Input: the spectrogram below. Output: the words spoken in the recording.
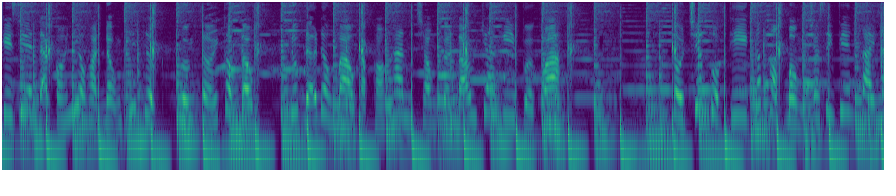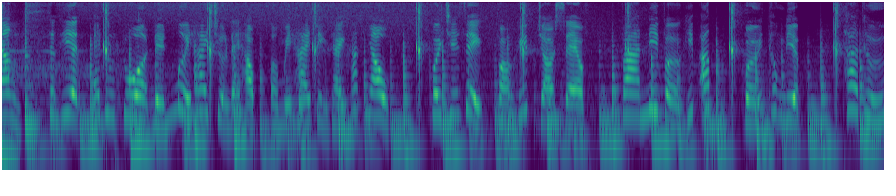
Kỳ Duyên đã có nhiều hoạt động thiết thực hướng tới cộng đồng, giúp đỡ đồng bào gặp khó khăn trong cơn bão Yagi vừa qua. Tổ chức cuộc thi cấp học bổng cho sinh viên tài năng, thực hiện Edu Tour đến 12 trường đại học ở 12 tỉnh thành khác nhau với chiến dịch Forgive Yourself và Never Give Up với thông điệp tha thứ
